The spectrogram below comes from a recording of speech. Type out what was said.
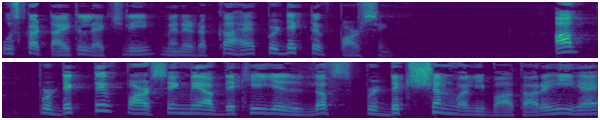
اس کا ٹائٹل ایکچولی میں نے رکھا ہے پرڈکٹیو پارسنگ اب پروڈکٹیو پارسنگ میں آپ دیکھیے یہ لفظ پرڈکشن والی بات آ رہی ہے۔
